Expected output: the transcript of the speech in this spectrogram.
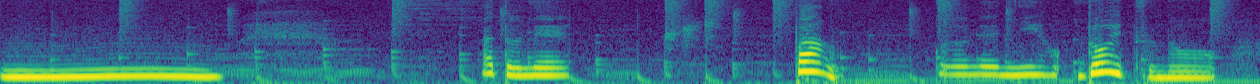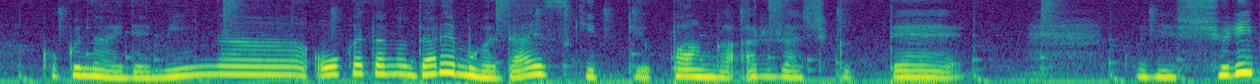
うーん。あとねパン。このね日本ドイツの国内でみんな大方の誰もが大好きっていうパンがあるらしくってこれねシュリッ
